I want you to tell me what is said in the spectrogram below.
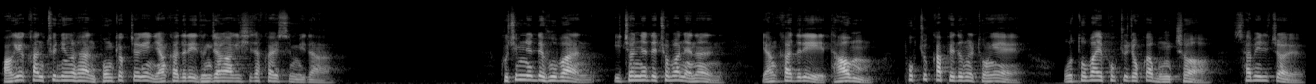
과격한 튜닝을 한 본격적인 양카들이 등장하기 시작하였습니다. 90년대 후반, 2000년대 초반에는 양카들이 다음 폭주 카페 등을 통해 오토바이 폭주족과 뭉쳐 3.1절,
